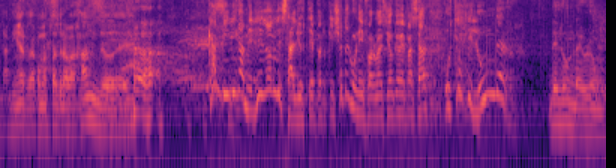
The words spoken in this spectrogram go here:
La mierda, cómo está trabajando. eh. Campi, dígame, ¿de dónde sale usted? Porque yo tengo una información que me pasa. ¿Usted es del Under? Del Underground.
